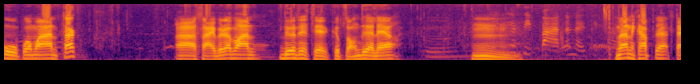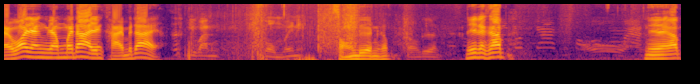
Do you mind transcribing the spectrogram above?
ปลูกประมาณสักอ่าใส่ไปประมาณเดือนเศษๆเกือบสองเดือนแล้ว อืมสิบบาทอันไหนสิบบาทนั่นครับแต่แต่ว่ายังยังไม่ได้ยังขายไม่ได้กี่วัน ผมไว้นี่สองเดือนครับ สองเดือนนี่นะครับ นี่นะครับ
